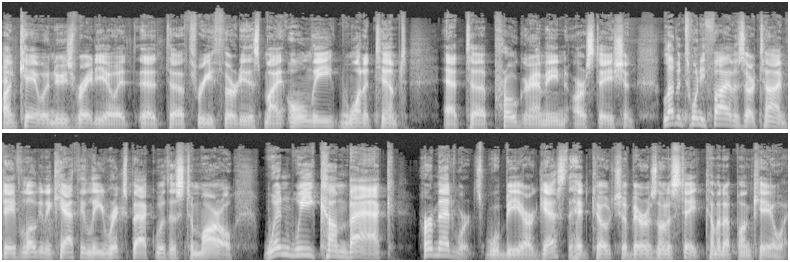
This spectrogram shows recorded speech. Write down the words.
on KO News Radio at at uh, three thirty. This is my only one attempt at uh, programming our station. Eleven twenty five is our time. Dave Logan and Kathy Lee Rick's back with us tomorrow. When we come back, Herm Edwards will be our guest, the head coach of Arizona State, coming up on KOA.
